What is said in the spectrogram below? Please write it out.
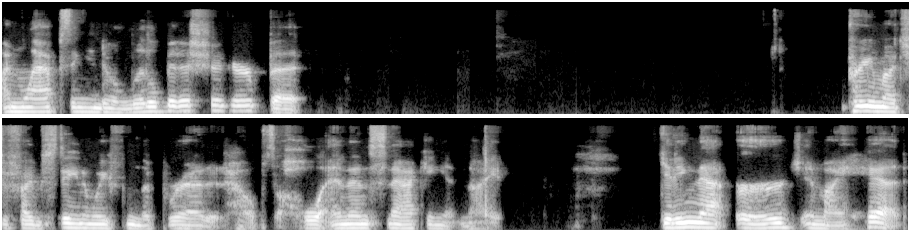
I'm lapsing into a little bit of sugar, but pretty much if I'm staying away from the bread, it helps a whole. And then snacking at night, getting that urge in my head.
